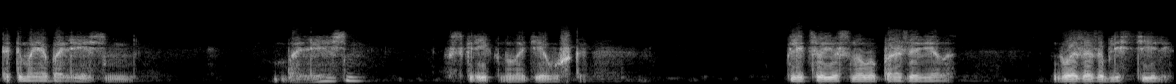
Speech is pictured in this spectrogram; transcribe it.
это моя болезнь. «Болезнь?» — вскрикнула девушка. Лицо ее снова порозовело, глаза заблестели.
